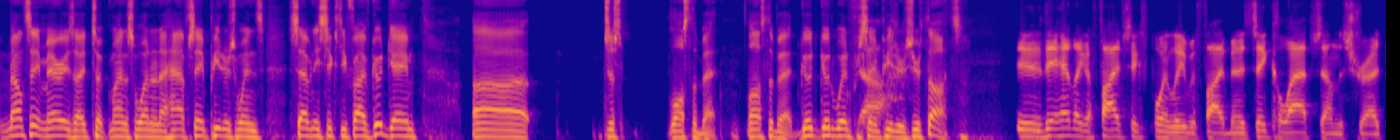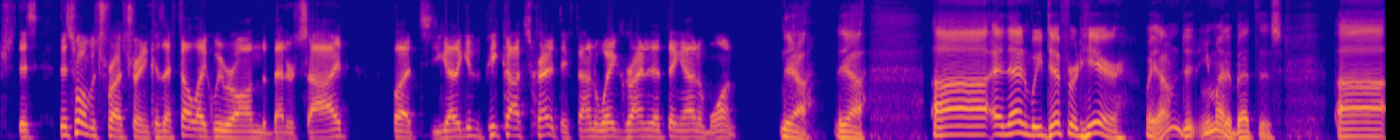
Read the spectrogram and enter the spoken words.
Mount St. Mary's, I took minus one and a half. St. Peter's wins 70 65. Good game. Uh, just lost the bet. Lost the bet. Good good win for St. Peter's. Your thoughts? Uh, They had like a five six point lead with five minutes. They collapsed down the stretch. This this one was frustrating because I felt like we were on the better side. But you got to give the Peacocks credit. They found a way, grinded that thing out, and won. Yeah, yeah. Uh, and then we differed here. Wait, I don't. You might have bet this. Uh,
